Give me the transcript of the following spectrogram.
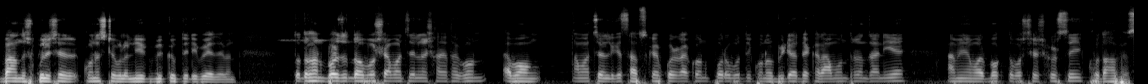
বাংলাদেশ পুলিশের কনস্টেবলের নিয়োগ বিজ্ঞপ্তিটি পেয়ে যাবেন। তো তখন পর্যন্ত অবশ্যই আমার চ্যানেলের সাথে থাকুন এবং আমার চ্যানেলটিকে সাবস্ক্রাইব করে রাখুন। পরবর্তী কোনো ভিডিও দেখার আমন্ত্রণ জানিয়ে আমি আমার বক্তব্য শেষ করছি। খুদা হাফেজ।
